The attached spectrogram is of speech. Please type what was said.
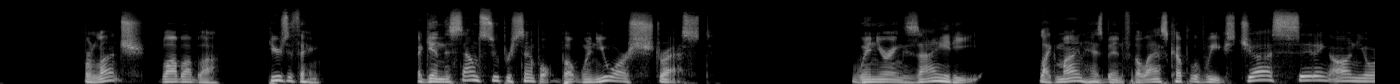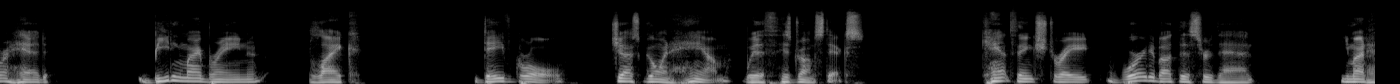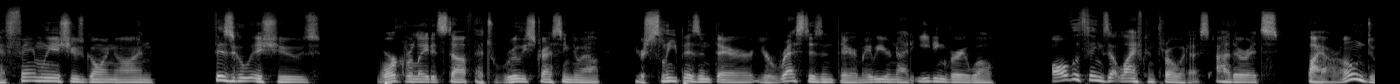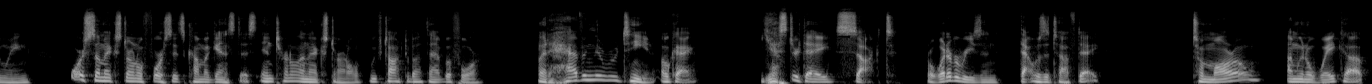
for lunch, blah, blah, blah. Here's the thing. Again, this sounds super simple, but when you are stressed, when your anxiety, like mine has been for the last couple of weeks, just sitting on your head, beating my brain like Dave Grohl just going ham with his drumsticks. Can't think straight, worried about this or that. You might have family issues going on, physical issues, work related stuff that's really stressing you out. Your sleep isn't there, your rest isn't there, maybe you're not eating very well. All the things that life can throw at us, either it's by our own doing or some external force that's come against us, internal and external. We've talked about that before. But having the routine, okay, yesterday sucked. For whatever reason, that was a tough day. Tomorrow, I'm going to wake up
